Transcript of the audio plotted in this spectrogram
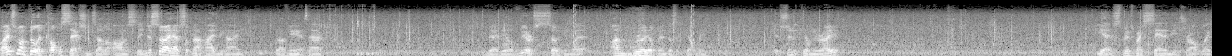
Well, I just want to build a couple sections of it, honestly, just so I have something to hide behind without being attacked. Would be ideal. We are soaking wet. I'm really hoping it doesn't kill me. It shouldn't kill me, right? Yeah, it just makes my sanity drop like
